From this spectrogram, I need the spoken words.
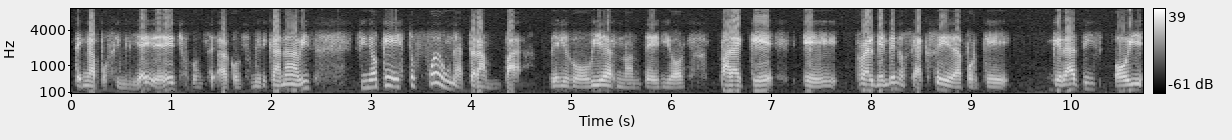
tenga posibilidad y derecho a consumir cannabis, sino que esto fue una trampa del gobierno anterior para que eh, realmente no se acceda, porque gratis hoy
